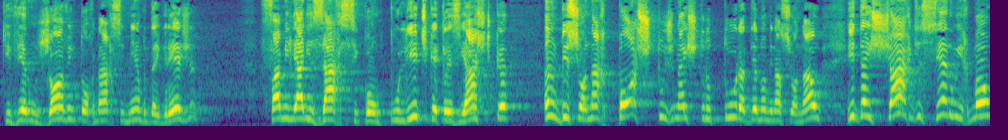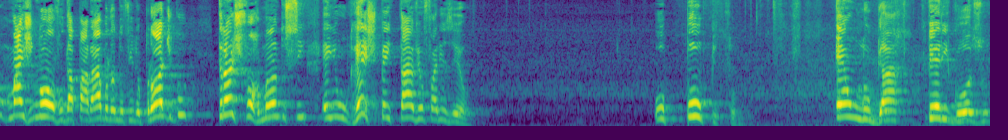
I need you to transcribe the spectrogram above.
que ver um jovem tornar-se membro da igreja, familiarizar-se com política eclesiástica, ambicionar postos na estrutura denominacional e deixar de ser o irmão mais novo da parábola do filho pródigo transformando-se em um respeitável fariseu. O púlpito é um lugar perigoso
